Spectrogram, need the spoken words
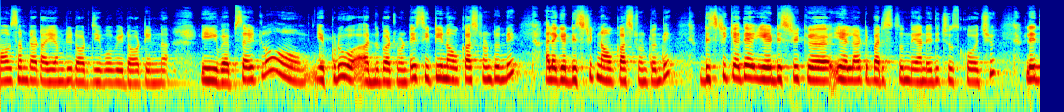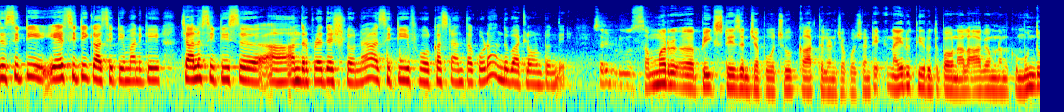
Mausam dot IMD dot G O V dot in ఈ వెబ్సైట్లో ఎప్పుడు అందుబాటులో ఉంటాయి సిటీ నౌకాస్ట్ ఉంటుంది అలాగే డిస్ట్రిక్ట్ నౌకాస్ట్ ఉంటుంది. డిస్ట్రిక్ట్ అయితే ఏ డిస్ట్రిక్ట్ ఎలాంటి పరిస్థితి ఉంది అనేది చూసుకోవచ్చు. లేదు సిటీ ఏ సిటీకి ఆ సిటీ మనకి చాలా సిటీస్ ఆంధ్రప్రదేశ్లో ఉన్నాయి ఆ సిటీ ఫోర్కాస్ట్ అంతా కూడా అందుబాటులో ఉంటుంది. సరే ఇప్పుడు సమ్మర్ పీక్ స్టేజ్ అని చెప్పవచ్చు కార్తెల్ అని చెప్పవచ్చు అంటే నైరుతి ఋతుపవనాల ఆగమనంకు ముందు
